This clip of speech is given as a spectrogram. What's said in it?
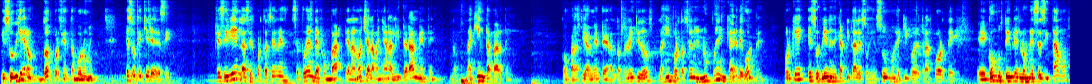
y subieron 2% en volumen. ¿Eso qué quiere decir? Que si bien las exportaciones se pueden derrumbar de la noche a la mañana literalmente, una quinta parte, comparativamente al 2022, las importaciones no pueden caer de golpe. Porque esos bienes de capital, esos insumos, equipos de transporte, eh, combustibles, los necesitamos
